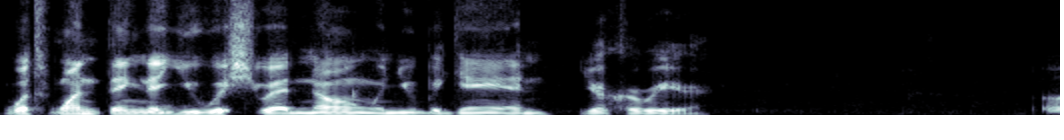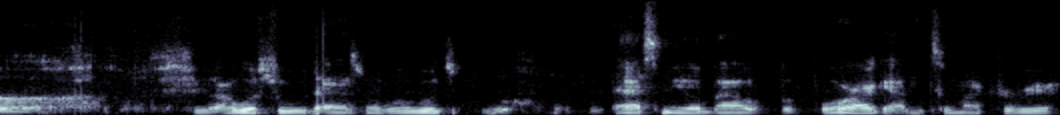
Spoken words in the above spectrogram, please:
what's one thing that you wish you had known when you began your career? Oh, shoot, I wish you would ask me what would you, ask me about before I got into my career.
